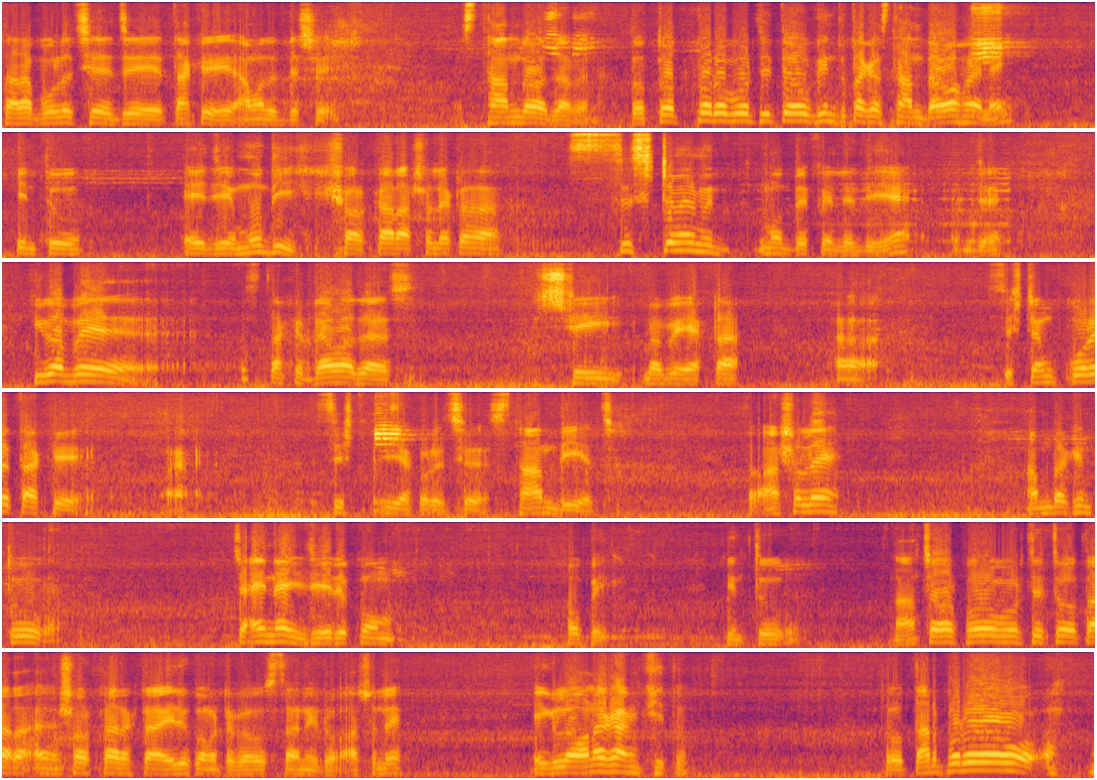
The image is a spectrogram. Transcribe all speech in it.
তারা বলেছে যে তাকে আমাদের দেশে স্থান দেওয়া যাবে না। তো তৎপরবর্তীতেও কিন্তু তাকে স্থান দেওয়া হয় নাই। কিন্তু এই যে মোদি সরকার আসলে একটা সিস্টেমের মধ্যে ফেলে দিয়ে যে কীভাবে তাকে দেওয়া যায়, সেইভাবে একটা সিস্টেম করে তাকে ইয়ে করেছে, স্থান দিয়েছে। তো আসলে আমরা কিন্তু চাই নাই যে এরকম হবে। কিন্তু না চাওয়ার পরবর্তীতেও তারা, সরকার একটা এরকম একটা ব্যবস্থা নিল। আসলে এগুলো অনাকাঙ্ক্ষিত। তো তারপরেও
